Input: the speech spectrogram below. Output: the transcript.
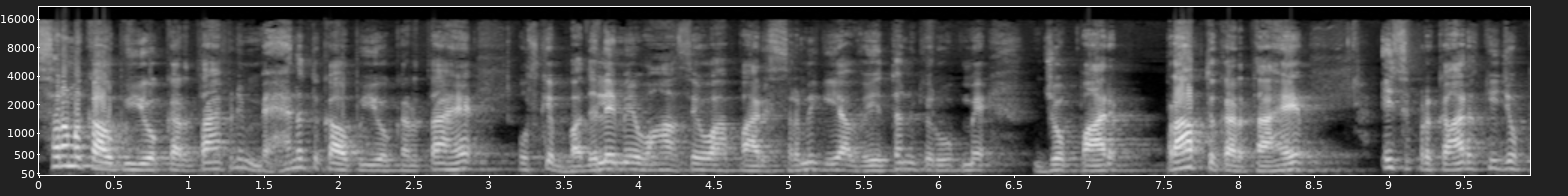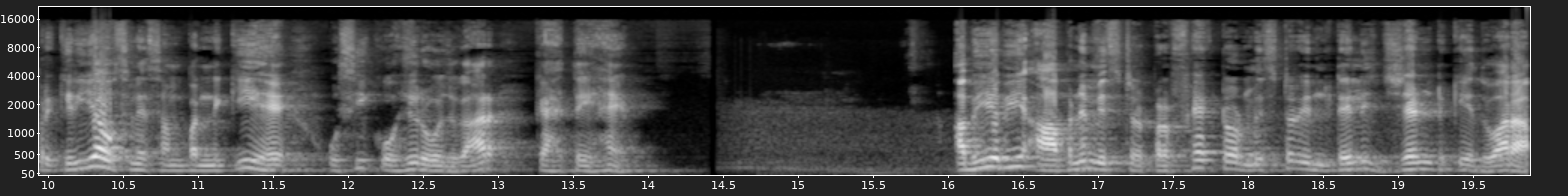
श्रम का उपयोग करता है, अपनी मेहनत का उपयोग करता है, उसके बदले में वहाँ से वह पारिश्रमिक या वेतन के रूप में जो पार प्राप्त करता है, इस प्रकार की जो प्रक्रिया उसने संपन्न की है, उसी को ही रोज़गार कहते हैं। अभी अभी आपने मिस्टर परफेक्ट और मिस्टर इंटेलिजेंट के द्वारा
